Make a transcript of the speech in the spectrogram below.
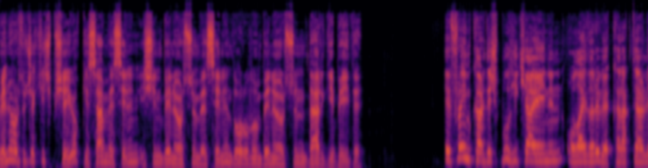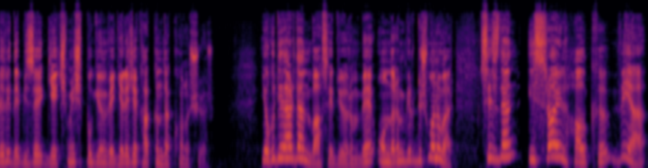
Beni örtecek hiçbir şey yok ki sen ve senin işin beni örtsün ve senin doğruluğun beni örtsün der gibiydi. Efraim kardeş bu hikayenin olayları ve karakterleri de bize geçmiş, bugün ve gelecek hakkında konuşuyor. Yahudilerden bahsediyorum ve onların bir düşmanı var. Sizden İsrail halkı veya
